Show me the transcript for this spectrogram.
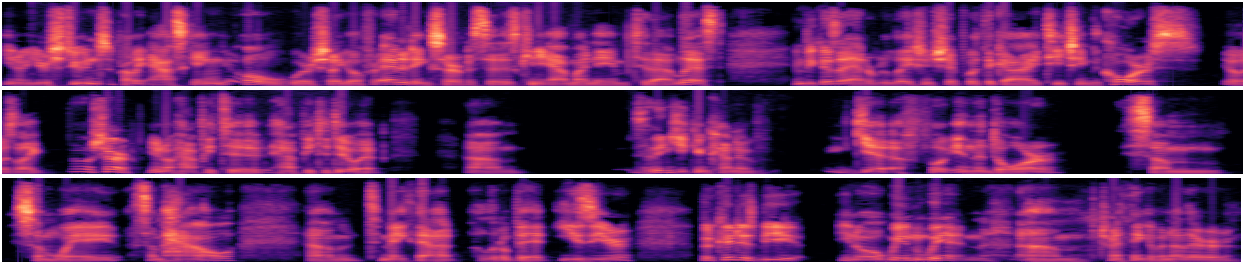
you know your students are probably asking oh where should i go for editing services? Can you add my name to that list? And because i had a relationship with the guy teaching the course it was like oh sure you know happy to happy to do it. Um, i think you can kind of get a foot in the door some some way somehow um, to make that a little bit easier. But it could just be you know a win-win. Um, trying to think of another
